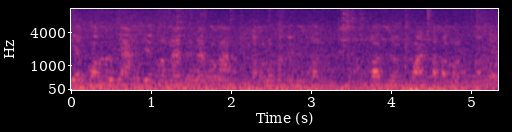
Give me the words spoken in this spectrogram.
เตรียมของทุกอย่างเรียกประมาณนึงนะเพราะว่าสับปะรดก็จะมีตอนตอนหนึ่งวันสับปะรดตอนเด็ก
